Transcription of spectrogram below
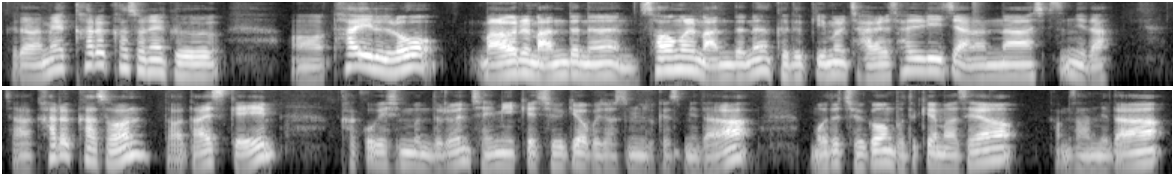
그 다음에 카르카손의 그 어, 타일로 마을을 만드는 성을 만드는 그 느낌을 잘 살리지 않았나 싶습니다. 자, 카르카손 더 나이스 게임 갖고 계신 분들은 재미있게 즐겨 보셨으면 좋겠습니다. 모두 즐거운 보드게임 하세요. 감사합니다.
